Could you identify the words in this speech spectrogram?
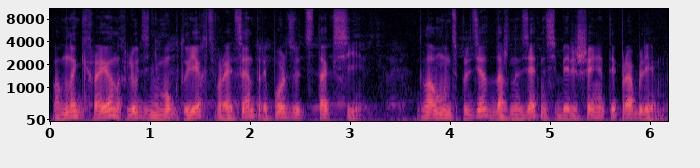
Во многих районах люди не могут уехать в райцентр и пользуются такси глава муниципалитета должны взять на себя решение этой проблемы.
